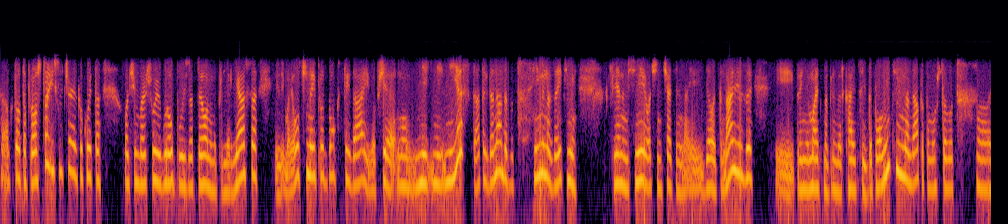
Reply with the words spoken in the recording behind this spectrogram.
а, кто-то просто исключает какой-то очень большую группу из рациона, например, мясо или молочные продукты, да, и вообще ну, не, не, не ест, да, тогда надо вот именно за этими членами семьи очень тщательно и делать анализы, и принимать, например, кальций дополнительно, да, потому что вот э,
